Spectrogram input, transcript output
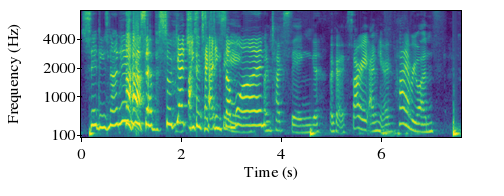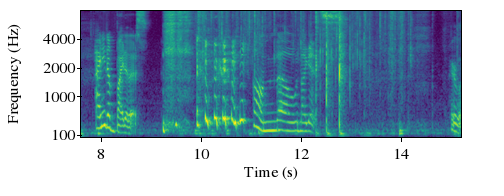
Sydney's not in this episode yet. She's I'm texting, someone. I'm texting. Okay, sorry, I'm here. Hi, everyone. I need a bite of this. Oh no, nuggets. Here.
